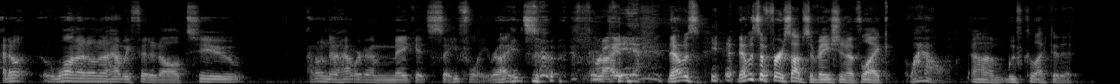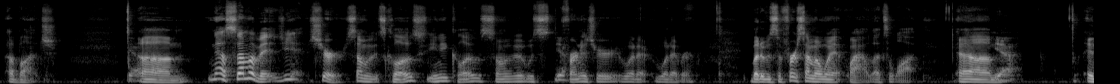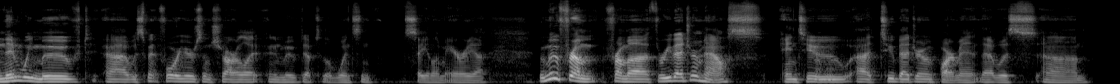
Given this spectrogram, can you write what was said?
I don't, one, I don't know how we fit it all. Two, I don't know how we're to make it safely, right? So, Right. that was that was the first observation of like, wow, um, we've collected it a bunch. Yeah. Um, now some of it, yeah, sure, some of it's clothes. You need clothes. Some of it was Yeah. furniture, whatever, whatever. But it was the first time I went, wow, that's a lot. Um, yeah. and then we moved. Uh, we spent four years in Charlotte and moved up to the Winston Salem area. We moved from from a three bedroom house into a two bedroom apartment that was um,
